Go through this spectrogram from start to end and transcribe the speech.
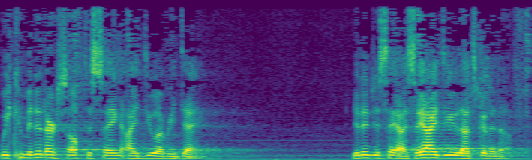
We committed ourselves to saying, I do every day. You didn't just say, I say I do, that's good enough.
